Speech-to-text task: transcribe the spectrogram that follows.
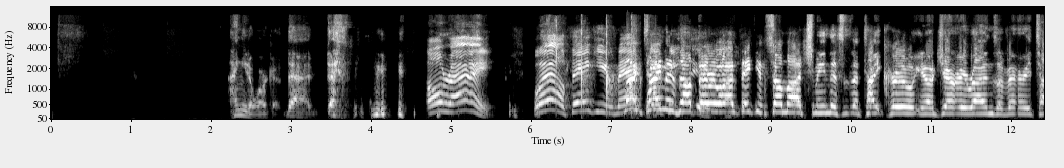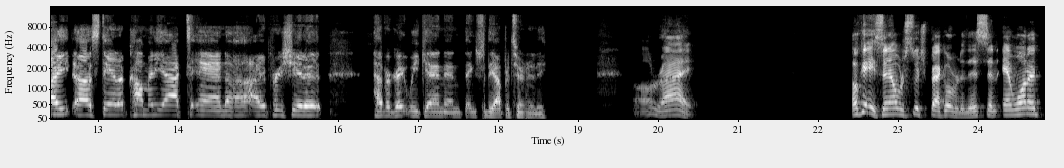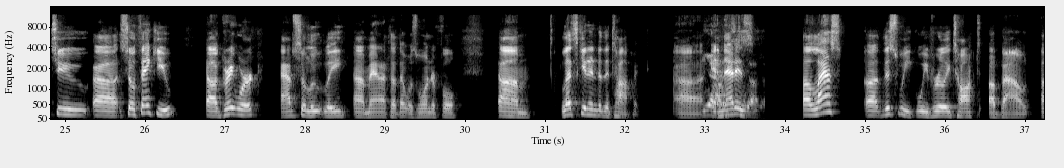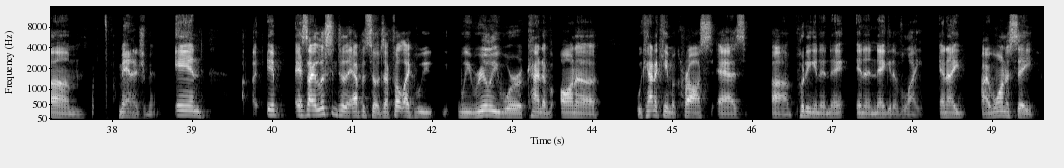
I need to work at that. All right. Well, thank you, man. My time is up, everyone. Thank you so much. I mean, this is a tight crew. You know, Jerry runs a very tight uh, stand-up comedy act, and uh, I appreciate it. Have a great weekend, and thanks for the opportunity. All right. Okay, so now we're switched back over to this, and and wanted to. Uh, so thank you. Uh, great work. Absolutely, uh, man. I thought that was wonderful. Um, let's get into the topic, uh, yeah, and that is that. Uh, last uh, this week we've really talked about um, management. And it, as i listened to the episodes i felt like we we really were kind of on a we kind of came across as uh, putting it in a, in a negative light. And i i want to say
